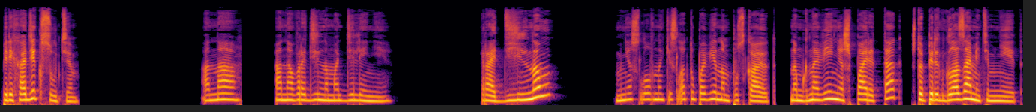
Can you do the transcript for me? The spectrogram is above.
Переходи к сути. Она... она в родильном отделении. Родильном? Мне словно кислоту по венам пускают. На мгновение шпарит так, что перед глазами темнеет.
